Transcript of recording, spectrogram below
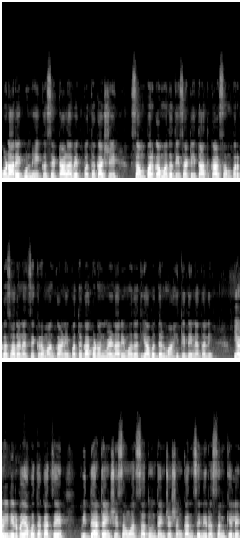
होणारे गुन्हे कसे टाळावेत पथकाशी संपर्क मदतीसाठी तात्काळ संपर्क साधण्याचे क्रमांक आणि पथकाकडून मिळणारी मदत याबद्दल माहिती देण्यात आली. यावेळी निर्भया पथकाचे विद्यार्थ्यांशी संवाद साधून त्यांच्या शंकांचे निरसन केले.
